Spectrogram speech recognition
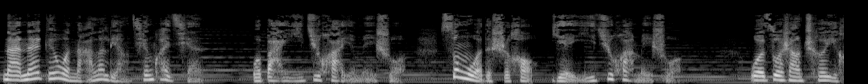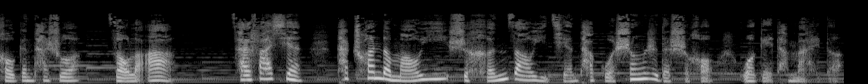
奶奶给我拿了两千块钱，我爸一句话也没说。送我的时候也一句话没说，我坐上车以后跟他说走了啊，才发现他穿的毛衣是很早以前他过生日的时候我给他买的。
